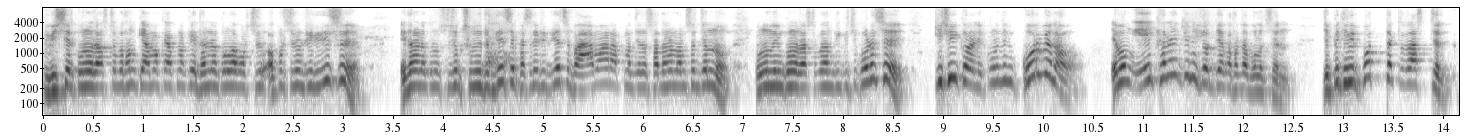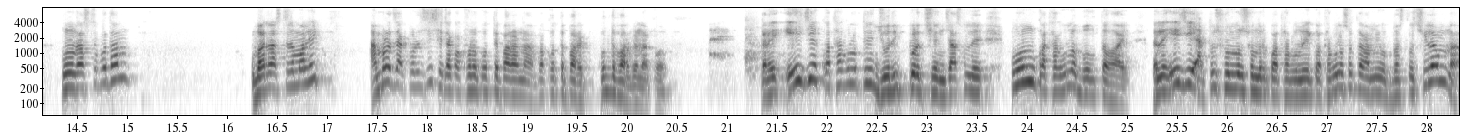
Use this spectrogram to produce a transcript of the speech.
বিশ্বের কোনো রাষ্ট্রপ্রধান কি আমাকে আপনাকে এ ধরনের কোনো অপরচুনিটি দিয়েছে? এ ধরনের কোনো সুযোগ সুবিধা দিয়েছে ফ্যাসিলিটি দিয়েছে, বা আমার, আপনার জন্য সাধারণ মানুষের জন্য কোনোদিন কোনো রাষ্ট্রপ্রধান কি কিছু করেছে? কিছুই করেনি, কোনোদিন করবে নাও। এবং এইখানেই তিনি জোর দিয়ে কথাটা বলেছেন যে পৃথিবীর প্রত্যেকটা রাষ্ট্রের কোন রাষ্ট্রপ্রধান বা রাষ্ট্রের মালিক, আমরা যা করেছি সেটা কখনো করতে পারে না বা করতে পারে, করতে পারবে না তাহলে এই যে কথাগুলো তিনি জরিপ করেছেন যে আসলে কোন কথাগুলো বলতে হয়, তাহলে এই যে এত সুন্দর সুন্দর কথাগুলো, এই কথাগুলোর সাথে আমি অভ্যস্ত ছিলাম না।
